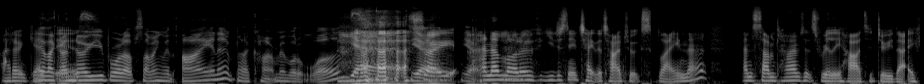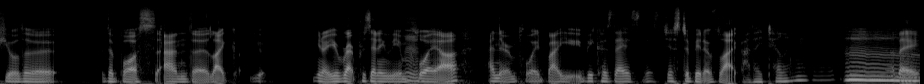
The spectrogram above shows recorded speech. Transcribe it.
I don't get. Yeah, like I know you brought up something with I in it, but I can't remember what it was. Yeah. Yeah, So yeah. and a lot of you just need to take the time to explain that. And sometimes it's really hard to do that if you're the the boss and the like you, you know you're representing the mm. employer and they're employed by you because there's there's just a bit of like are they telling me the right thing? Are they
